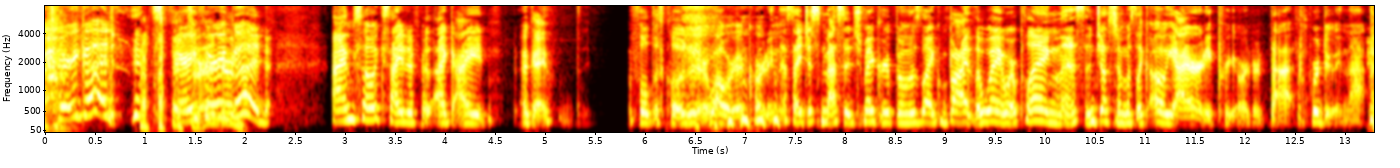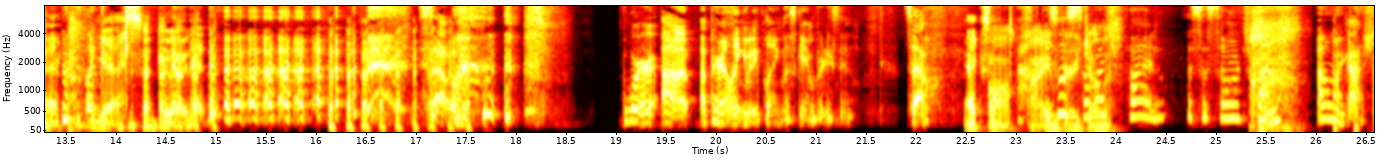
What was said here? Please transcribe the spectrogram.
It's very good. It's very, it's very, very good. good. I'm so excited for that. Like I okay. Full disclosure, while we're recording this, I just messaged my group and was like, by the way, we're playing this. And Justin was like, Oh yeah, I already pre-ordered that. We're doing that. Heck, like, yes. Good. so we're uh, apparently gonna be playing this game pretty soon. So Excellent. Oh, I am very so jealous. much fun. This is so much fun. oh my gosh.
